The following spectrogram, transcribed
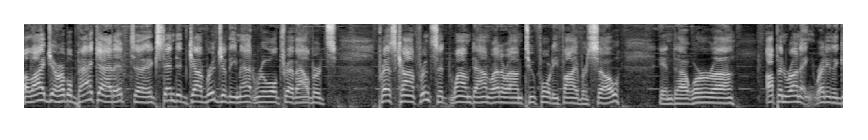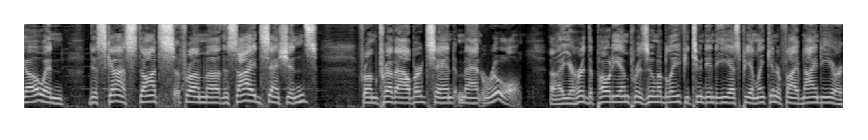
Elijah Herbal back at it. Uh, extended coverage of the Matt Rhule, Trev Alberts press conference. It wound down right around 2:45 or so, and uh, we're uh, up and running, ready to go and discuss thoughts from uh, the side sessions from Trev Alberts and Matt Rhule. Uh, you heard the podium, presumably, if you tuned into ESPN Lincoln or 590 or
